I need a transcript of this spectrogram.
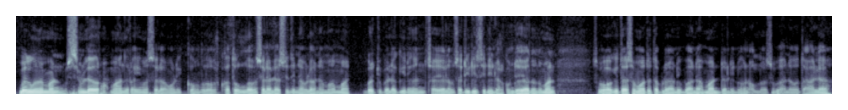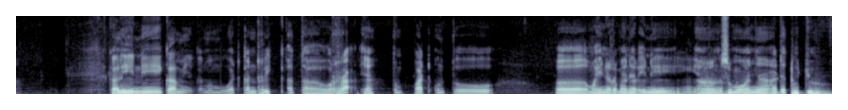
Baik teman-teman, Bismillahirrahmanirrahim. Assalamualaikum warahmatullahi wabarakatuh. Wassalamualaikum Muhammad. Berjumpa lagi dengan saya Alam Sadi di sini dalam Jaya, teman-teman. Semoga kita semua tetap dalam limpahan rahmat dan lindungan Allah Subhanahu wa taala. Kali ini kami akan membuatkan rig atau rak ya, tempat untuk uh, miner-miner ini yang semuanya ada tujuh.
